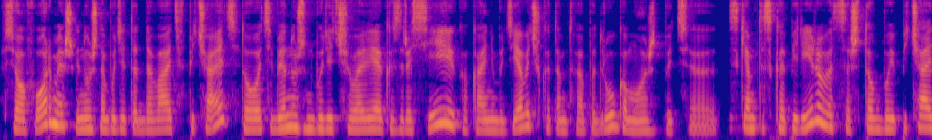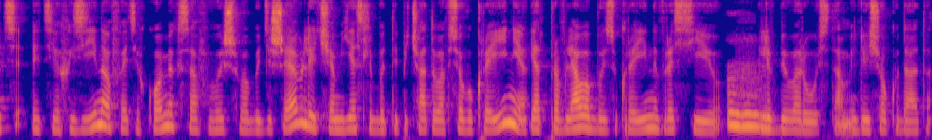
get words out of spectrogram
все оформишь, и нужно будет отдавать в печать, то тебе нужен будет человек из России, какая-нибудь девочка, там твоя подруга, может быть, э, с кем-то скооперироваться, чтобы печать этих зинов, этих комиксов вышла бы дешевле, чем если бы ты печатала все в Украине и отправляла бы из Украины в Россию Мгм. или в Беларусь там, или еще куда-то.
